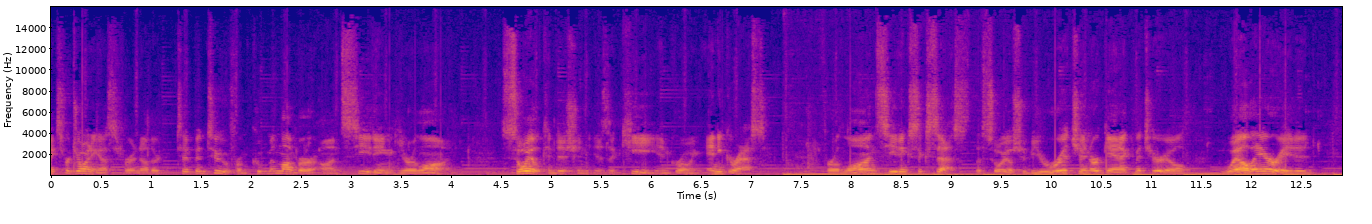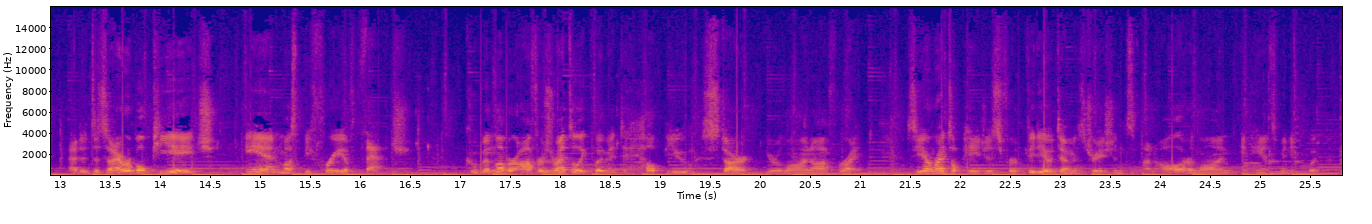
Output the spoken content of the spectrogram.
Thanks for joining us for another tip and two from Koopman Lumber on seeding your lawn. Soil condition is a key in growing any grass. For a lawn seeding success, the soil should be rich in organic material, well aerated, at a desirable pH, and must be free of thatch. Koopman Lumber offers rental equipment to help you start your lawn off right. See our rental pages for video demonstrations on all our lawn enhancement equipment.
